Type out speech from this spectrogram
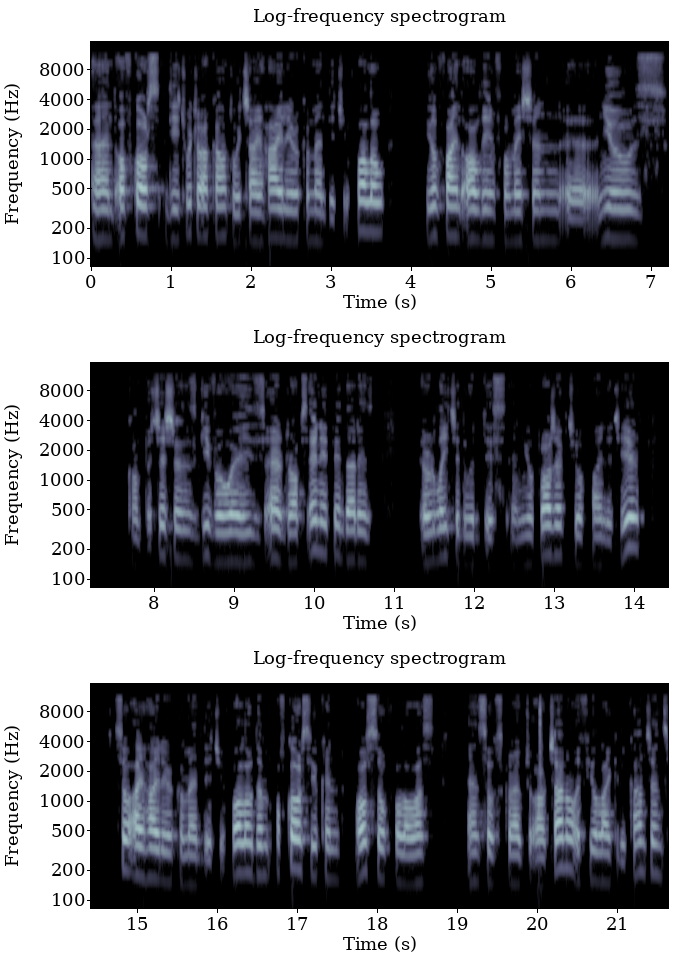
And of course the twitter account which i highly recommend that you follow you'll find all the information uh, news competitions giveaways airdrops anything that is related with this uh, new project you'll find it here. So i highly recommend that you follow them. Of course you can also follow us and subscribe to our channel if you like the content.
